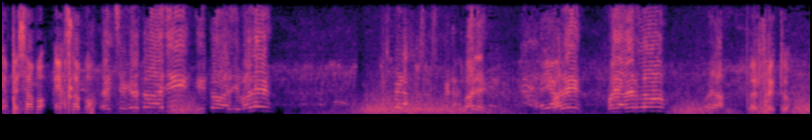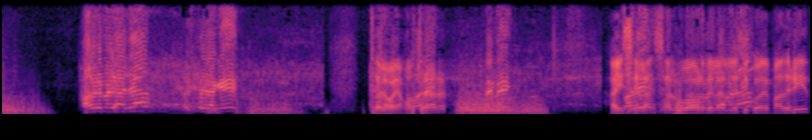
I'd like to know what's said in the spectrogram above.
empezamos, empezamos. El secreto de allí y todo allí, ¿vale? Espera, Jesús, espera. Vale. Vale, voy a verlo. Voy a- Perfecto. Ábremela ya. Estoy aquí. Te la voy a mostrar. Ahí se lanza el jugador del Atlético de Madrid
